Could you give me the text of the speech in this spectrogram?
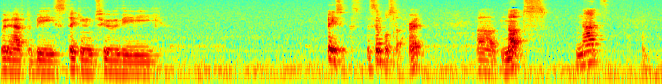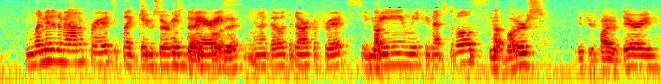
would have to be sticking to the basics, the simple stuff, right? Uh, nuts, Nuts. Limited amount of fruits, but get, Two servings a day, berries. a day. You know, go with the darker fruits. Your Nut. green leafy vegetables. nut butters. If you're fine with dairy,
